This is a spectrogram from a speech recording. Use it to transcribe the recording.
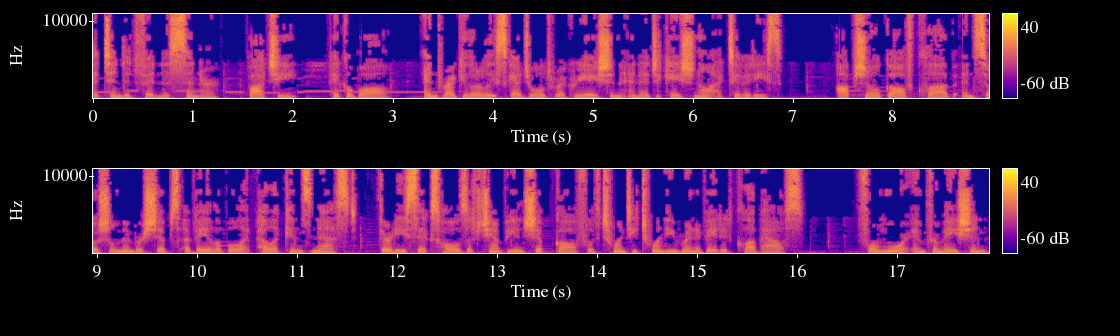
attended fitness center, bocce, pickleball, and regularly scheduled recreation and educational activities. Optional golf club and social memberships available at Pelican's Nest, 36 holes of championship golf with 2020 renovated clubhouse. For more information,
